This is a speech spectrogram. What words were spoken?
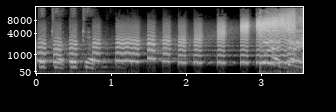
Bitch up, bitch up. Do that thing!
